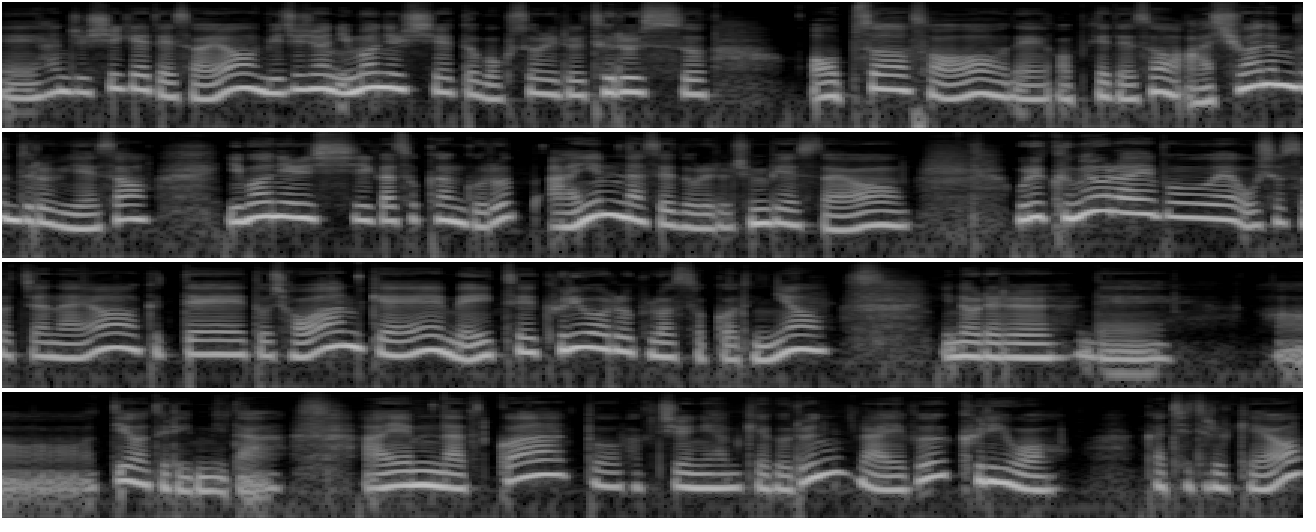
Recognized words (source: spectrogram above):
예, 한주 쉬게 돼서요. 뮤지션 임헌일 씨의 또 목소리를 들을 수 없어서 네, 없게 돼서 아쉬워하는 분들을 위해서 임헌일 씨가 속한 그룹 아이엠낫의 노래를 준비했어요. 우리 금요 라이브에 오셨었잖아요. 그때 또 저와 함께 메이트의 그리워를 불렀었거든요. 이 노래를 네 어, 띄워드립니다. 아이엠낫과 또 박지윤이 함께 부른 라이브 그리워 같이 들을게요.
